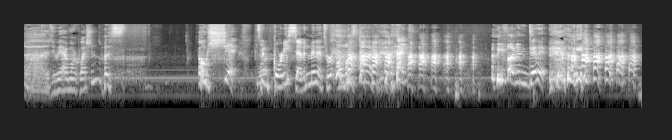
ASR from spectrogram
Uh, do we have more questions? Oh shit! It's been forty-seven minutes. We're almost done. We fucking did it.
